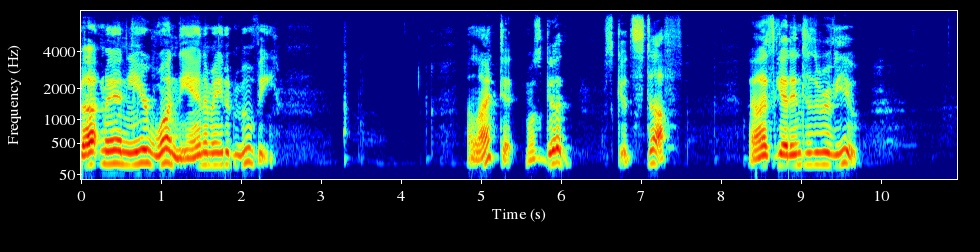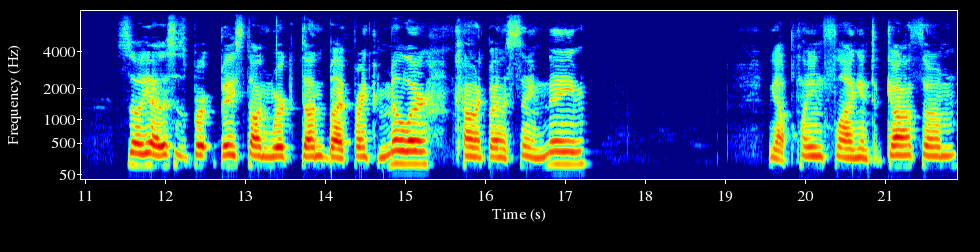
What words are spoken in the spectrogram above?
Batman Year One, the animated movie. I liked it. It was good. It was good stuff. Now let's get into the review. So yeah, this is based on work done by Frank Miller, comic by the same name. We got a plane flying into Gotham.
